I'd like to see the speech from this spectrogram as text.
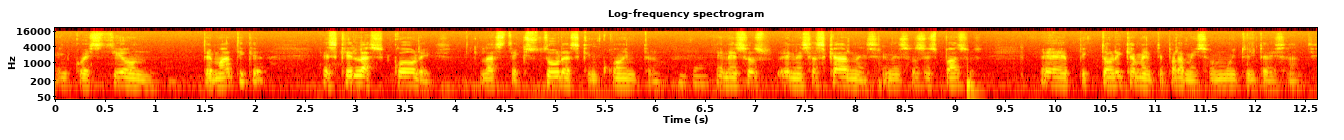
en cuestión temática es que las cores, las texturas que encuentro Exato. en, esos, en esas carnes, en esos espacios, eh, pictóricamente para mí son muy interesantes.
